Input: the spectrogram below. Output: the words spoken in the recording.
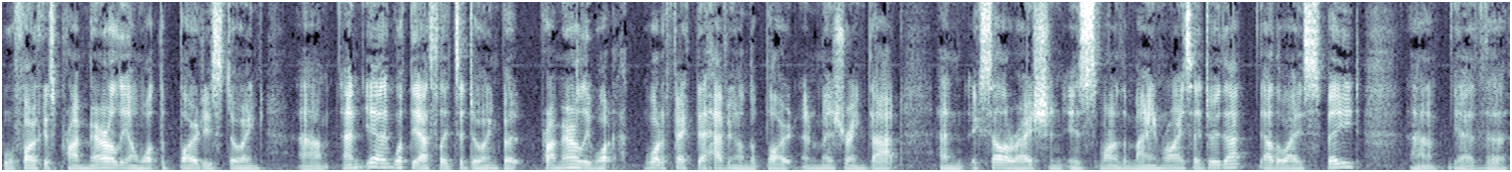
will focus primarily on what the boat is doing, um, and yeah, what the athletes are doing, but primarily what what effect they're having on the boat and measuring that. And acceleration is one of the main ways they do that. The other way is speed um, yeah, the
